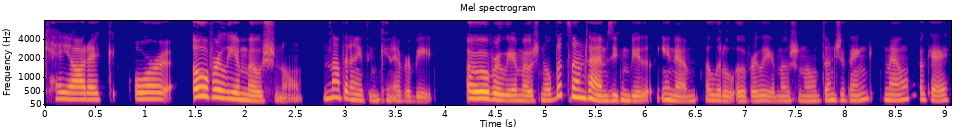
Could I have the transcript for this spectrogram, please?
chaotic, or overly emotional. Not that anything can ever be overly emotional, but sometimes you can be, you know, a little overly emotional, don't you think? No? Okay.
